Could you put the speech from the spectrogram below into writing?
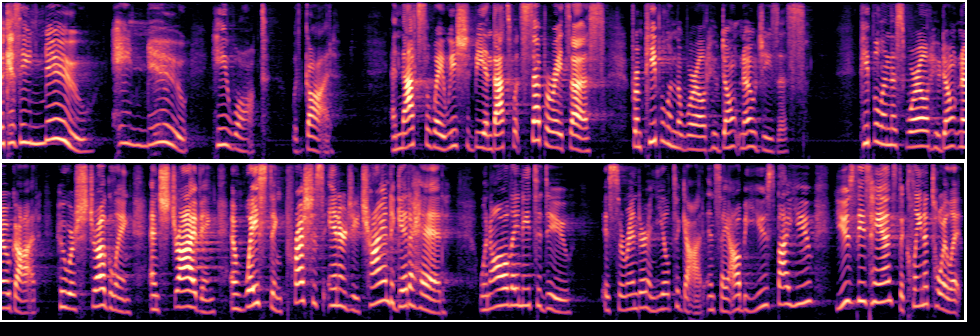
because he knew, he knew he walked with God. And that's the way we should be, and that's what separates us from people in the world who don't know Jesus. People in this world who don't know God, who are struggling and striving and wasting precious energy trying to get ahead when all they need to do is surrender and yield to God and say, I'll be used by you. Use these hands to clean a toilet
